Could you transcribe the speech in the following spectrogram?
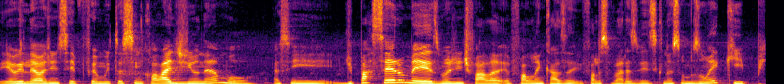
eu e Léo, a gente sempre foi muito assim, coladinho, né, amor? Assim, de parceiro mesmo. A gente fala, eu falo lá em casa e falo isso várias vezes, que nós somos uma equipe.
